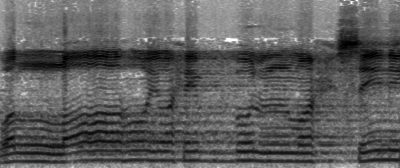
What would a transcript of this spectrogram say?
والله يحب المحسنين.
